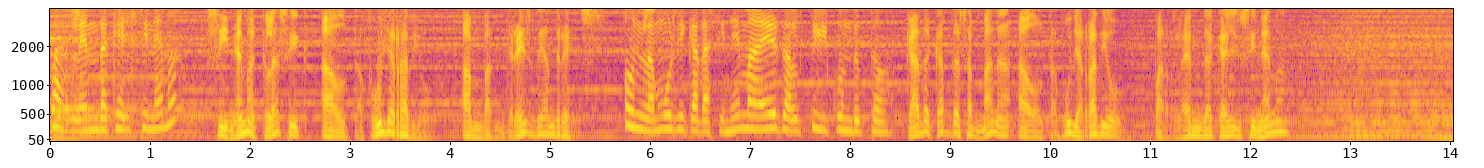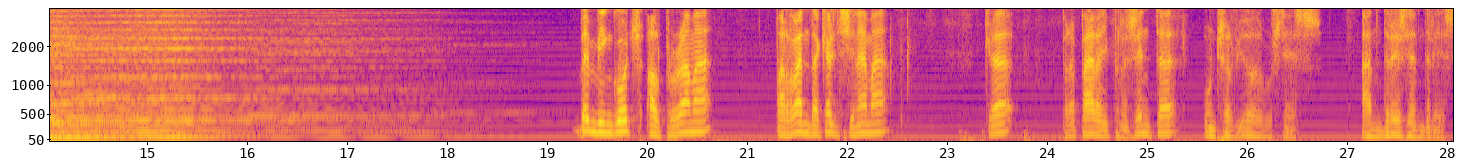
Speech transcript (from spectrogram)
Parlem d'aquell cinema? Cinema clàssic a Altafulla Ràdio, amb Andrés de Andrés. On la música de cinema és el fil conductor. Cada cap de setmana a Altafulla Ràdio, parlem d'aquell cinema? Benvinguts al programa Parlem d'aquell cinema que prepara i presenta un servidor de vostès, Andrés de Andrés.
